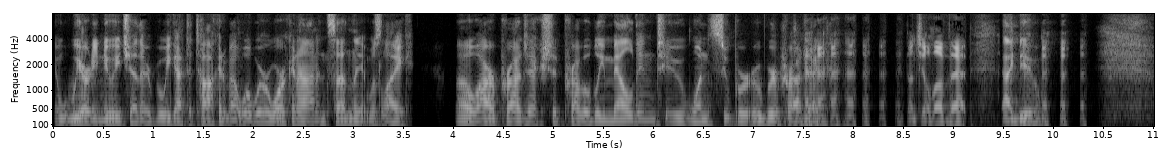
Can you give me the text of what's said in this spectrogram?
We already knew each other, but we got to talking about what we were working on. And suddenly it was like, oh, our project should probably meld into one super Uber project. Don't you love that? I do.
